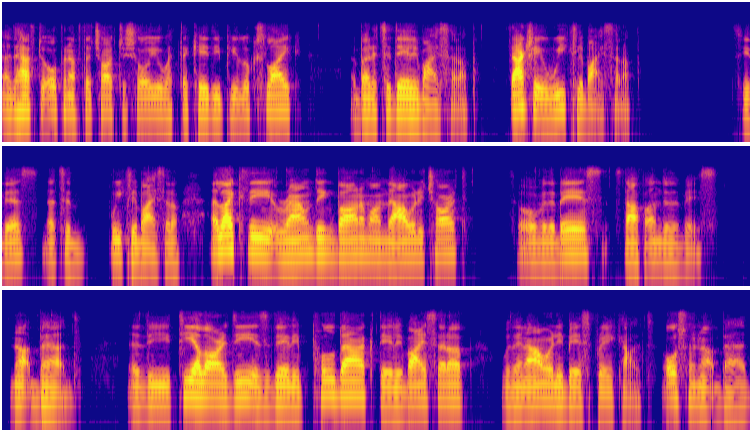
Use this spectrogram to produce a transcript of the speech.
I'd have to open up the chart to show you what the KDP looks like but it's a daily buy setup It's actually a weekly buy setup. See this? That's a weekly buy setup. I like the rounding bottom on the hourly chart. So over the base, stop under the base. Not bad. The TLRD is a daily pullback, daily buy setup with an hourly base breakout. Also not bad.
